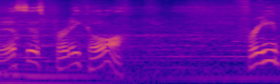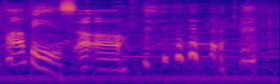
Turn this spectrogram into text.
This is pretty cool. Free puppies. Uh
